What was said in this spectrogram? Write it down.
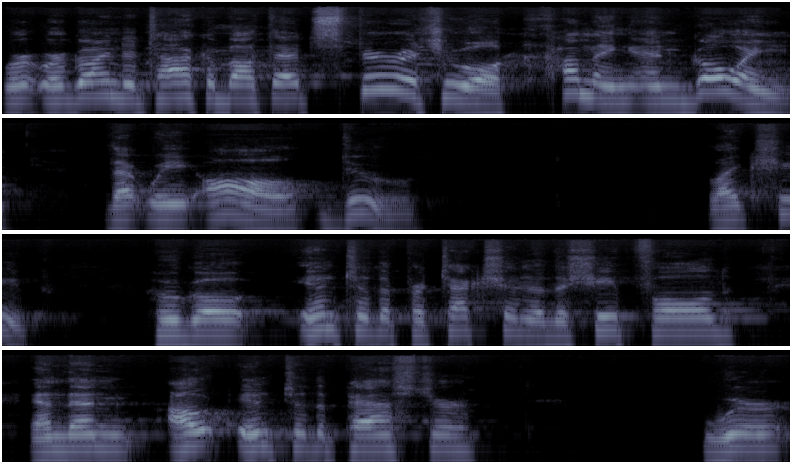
We're, we're going to talk about that spiritual coming and going that we all do like sheep who go into the protection of the sheepfold and then out into the pasture. We're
